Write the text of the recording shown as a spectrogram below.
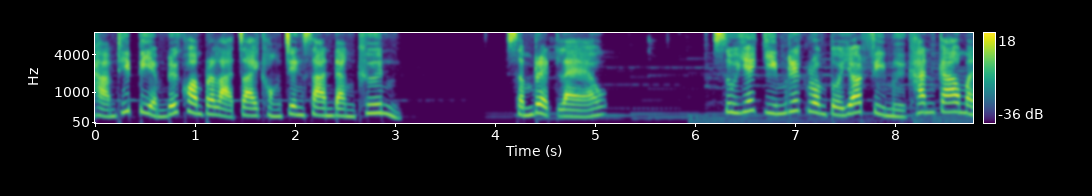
ถามที่เปี่ยมด้วยความประหลาดใจของเจียงซานดังขึ้น สำเร็จแล้ว ซูเย่ยิ้มเรียกรวมตัวยอดฝีมือขั้นก้าวมา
